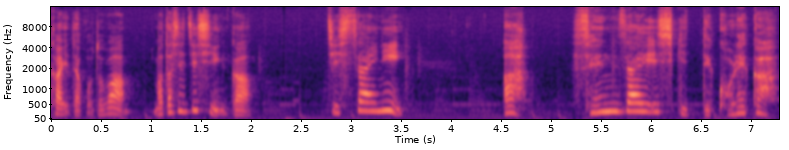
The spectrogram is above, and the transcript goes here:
書いたことは私自身が実際にあ潜在意識ってこれか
